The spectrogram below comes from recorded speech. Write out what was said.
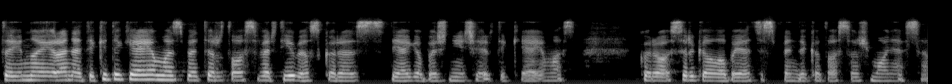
tai nu, yra ne tik įtikėjimas, bet ir tos vertybės, kurias dėgia bažnyčia ir tikėjimas, kurios irgi labai atsispindi kitose žmonėse.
